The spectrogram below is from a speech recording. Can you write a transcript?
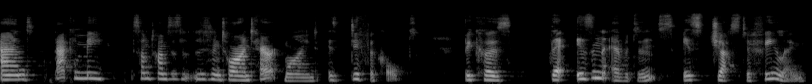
And that can be sometimes listening to our enteric mind is difficult because there isn't evidence, it's just a feeling.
